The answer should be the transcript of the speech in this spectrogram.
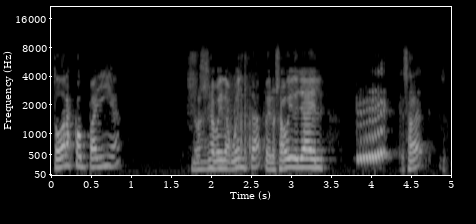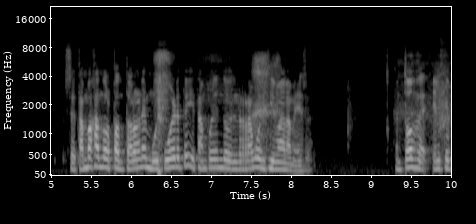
todas las compañías, no sé si habéis dado cuenta, pero se ha oído ya el... ¿Sabes? Se están bajando los pantalones muy fuerte y están poniendo el rabo encima de la mesa. Entonces, el que,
